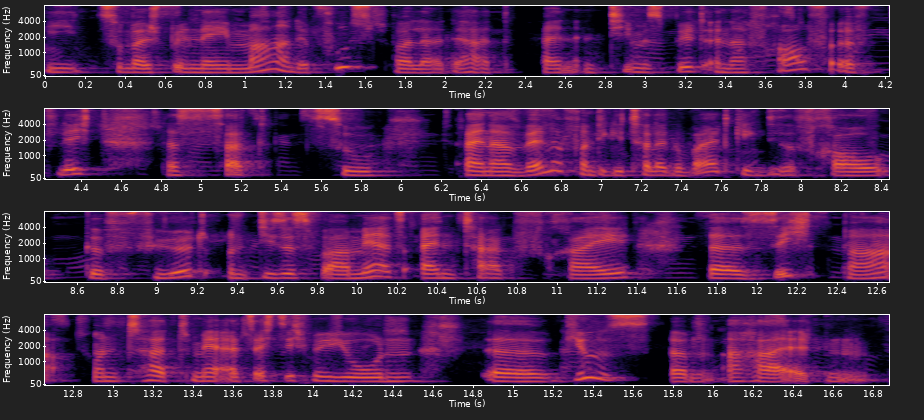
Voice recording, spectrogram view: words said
wie zum Beispiel Neymar, der Fußballer, der hat ein intimes Bild einer Frau veröffentlicht. Das hat zu einer Welle von digitaler Gewalt gegen diese Frau geführt und dieses war mehr als einen Tag frei äh, sichtbar und hat mehr als 60 Millionen äh, Views ähm, erhalten.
